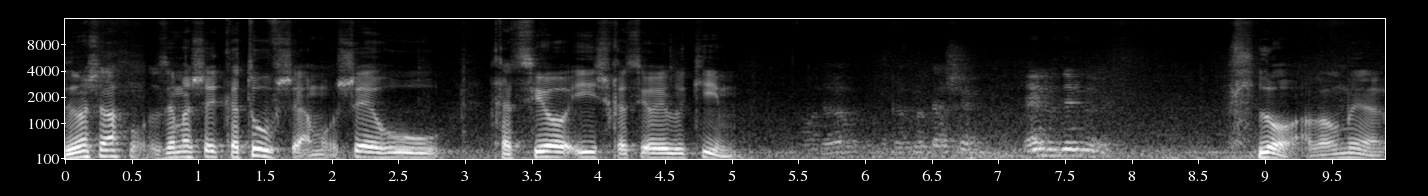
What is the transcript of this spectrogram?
זה מה שאנחנו, זה מה שכתוב שהמשה הוא חציו איש, חציו אלוקים. אין הבדל ביניהם. לא, אבל אומר,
